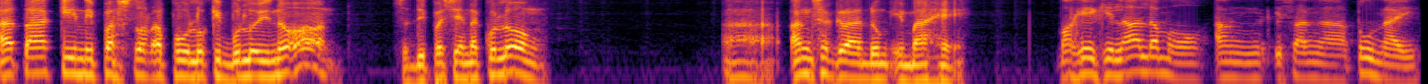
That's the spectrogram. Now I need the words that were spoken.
atake ni Pastor Apollo Kibuloy noon. Sa di pa siya nakulong. Ah, ang sagradong imahe. makikilala mo ang isang ah, tunay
